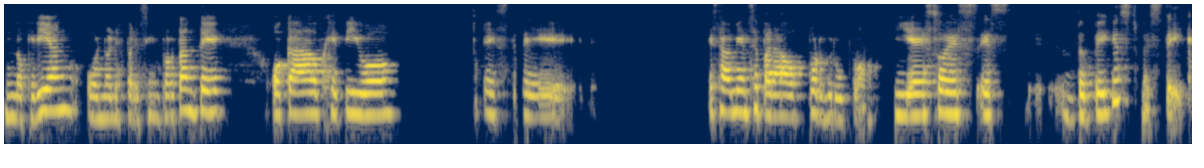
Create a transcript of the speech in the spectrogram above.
no querían o no les parecía importante o cada objetivo este, bien separados por grupo. Y eso es, es the biggest mistake.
